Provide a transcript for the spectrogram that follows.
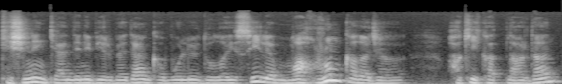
kişinin kendini bir beden kabulü dolayısıyla mahrum kalacağı hakikatlardan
